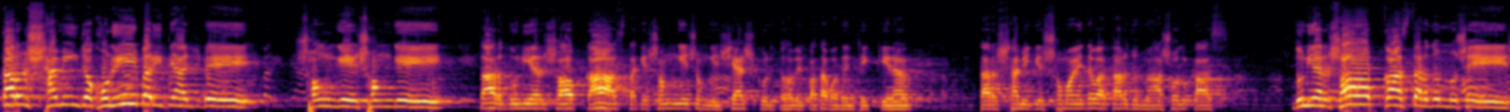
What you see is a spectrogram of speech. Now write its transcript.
তার স্বামী যখন এই বাড়িতে আসবে, সঙ্গে সঙ্গে তার দুনিয়ার সব কাজ তাকে সঙ্গে সঙ্গে শেষ করতে হবে, কথা বলেন ঠিক কিনা? তার স্বামীকে সময় দেওয়া তার জন্য আসল কাজ। দুনিয়ার সব কাজ তার জন্য শেষ।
